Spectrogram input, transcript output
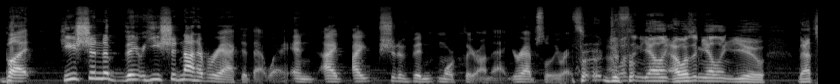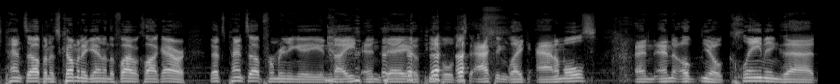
but he shouldn't have he should not have reacted that way. And I, I should have been more clear on that. You're absolutely right. For- I just wasn't yelling. I wasn't yelling at you. That's pent up, and it's coming again in the five o'clock hour. That's pent up from reading a night and day of people just acting like animals, and and uh, you know claiming that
